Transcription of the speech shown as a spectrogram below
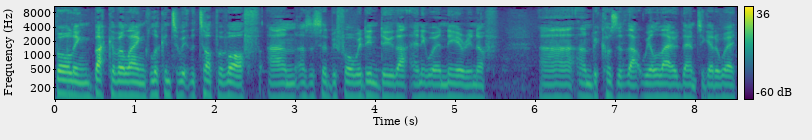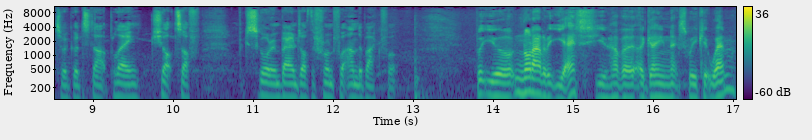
bowling back of a length, looking to hit the top of off. And as I said before, we didn't do that anywhere near enough. Uh, and because of that, we allowed them to get away to a good start, playing shots off, scoring bounds off the front foot and the back foot. But you're not out of it yet. You have a, a game next week at Wem.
